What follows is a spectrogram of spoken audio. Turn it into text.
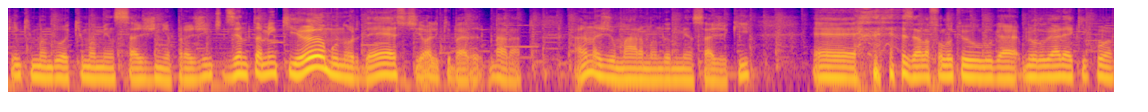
Quem que mandou aqui uma mensaginha pra gente, dizendo também que ama o Nordeste, olha que barato. A Ana Gilmara mandando mensagem aqui. É, ela falou que o lugar, meu lugar é aqui com,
